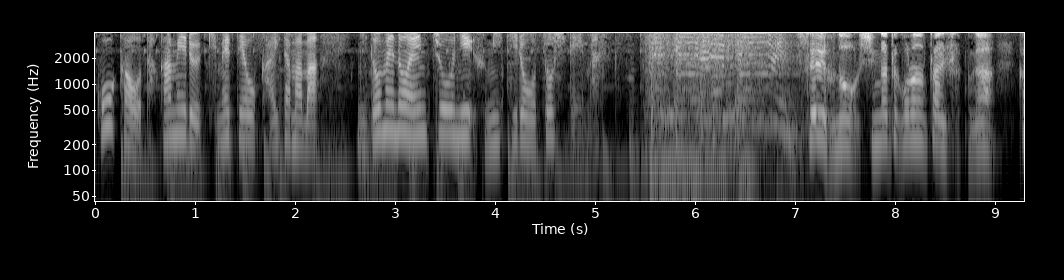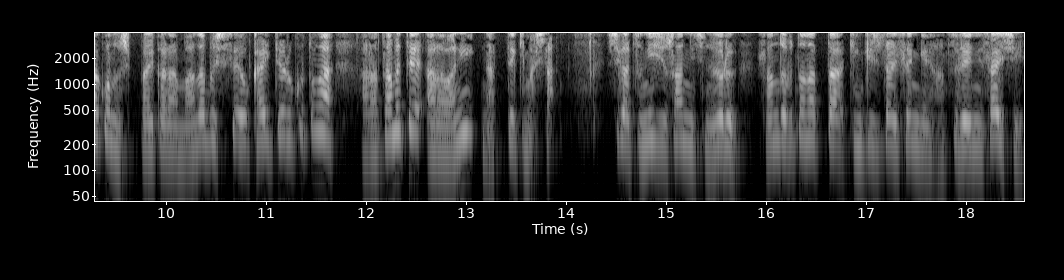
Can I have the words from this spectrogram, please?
効果を高める決め手を欠いたまま2度目の延長に踏み切ろうとしています政府の新型コロナ対策が過去の失敗から学ぶ姿勢を欠いていることが改めてあらわになってきました。4月23日の夜、3度目となった緊急事態宣言発令に際し、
